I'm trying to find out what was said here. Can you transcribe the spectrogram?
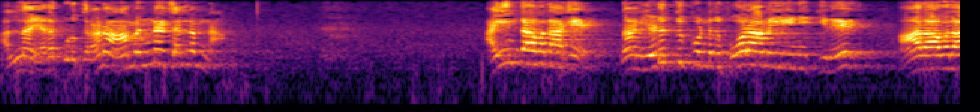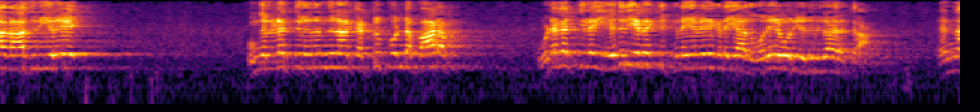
அல்ல எதை கொடுக்கிறானோ ஆமன்னா செல்லம்னா. ஐந்தாவதாக நான் எடுத்துக்கொண்டது போராமையை நீக்கினேன். ஆறாவதாக ஆசிரியரே உங்களிடத்தில் இருந்து நான் கற்றுக்கொண்ட பாடம் உலகத்திலே எதிரி எனக்கு கிடையவே கிடையாது. ஒரே ஒரு எதிரிதான் இருக்கிறான். என்ன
